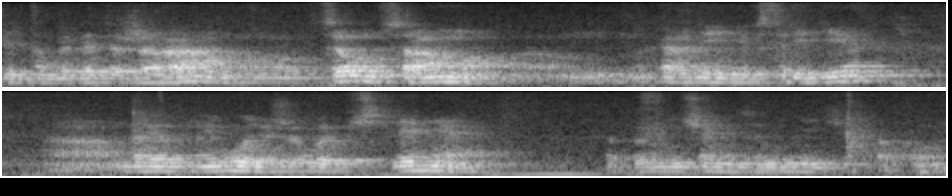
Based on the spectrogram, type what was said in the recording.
или там какая-то жара, но в целом все равно э, нахождение в среде дает наиболее живое впечатление, которое ничем не заменить потом.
